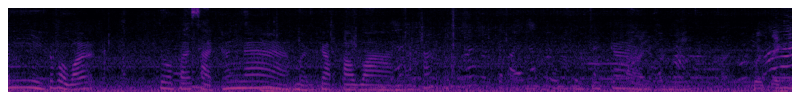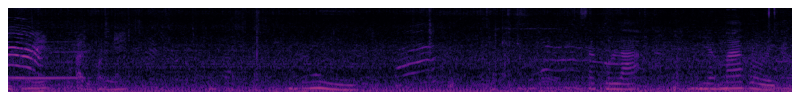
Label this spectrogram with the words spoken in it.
นี่เขาบอกว่าตัวปราสาทข้างหน้าเหมือนกับปลาวานนะคะใกล้ถ่ายฝั่งนี้ตัวเต็งอยู่ตรงนี้ถ่ายฝั่งนี้ ๆมันก็มีซากุ ระเยอะมากเลยค่ะ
